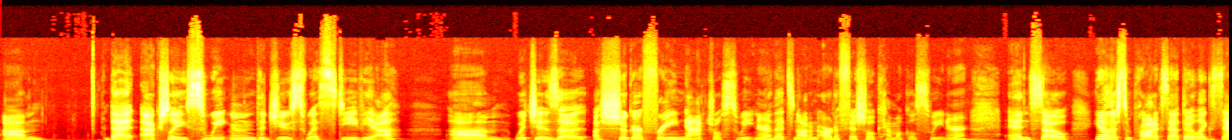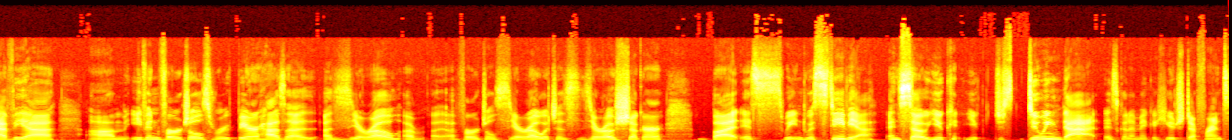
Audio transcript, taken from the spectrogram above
um, that actually sweeten the juice with stevia. Um, which is a, a sugar free natural sweetener that's not an artificial chemical sweetener. And so, you know, there's some products out there like Zevia, um, even Virgil's root beer has a, a zero, a, a Virgil zero, which is zero sugar, but it's sweetened with stevia. And so you can, you just doing that is going to make a huge difference.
